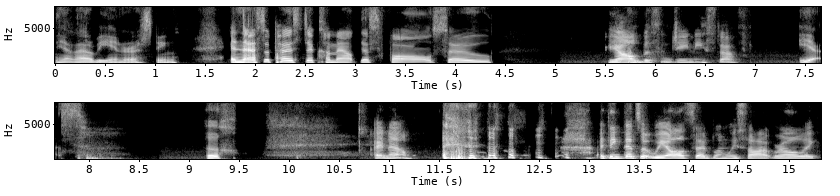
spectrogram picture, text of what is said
Yeah that'll be interesting. And that's supposed to come out this fall so yeah all um, this genie stuff. Yes. Ugh. I know. I think that's what we all said when we saw it. We're all like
